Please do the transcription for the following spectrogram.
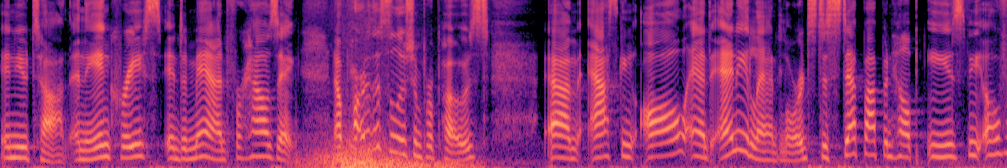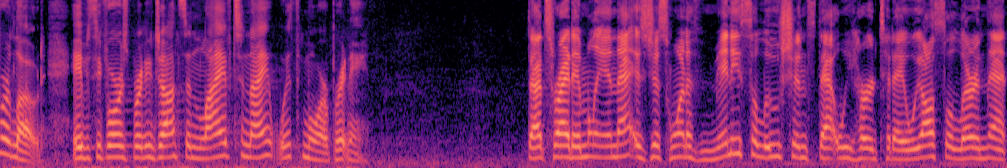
in Utah and the increase in demand for housing. Now, part of the solution proposed um, asking all and any landlords to step up and help ease the overload. ABC4's Brittany Johnson live tonight with more. Brittany. That's right, Emily, and that is just one of many solutions that we heard today. We also learned that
